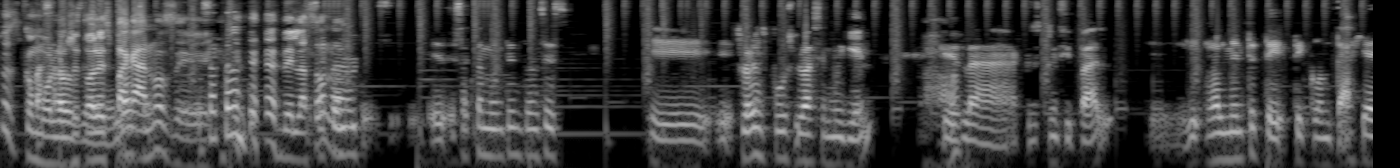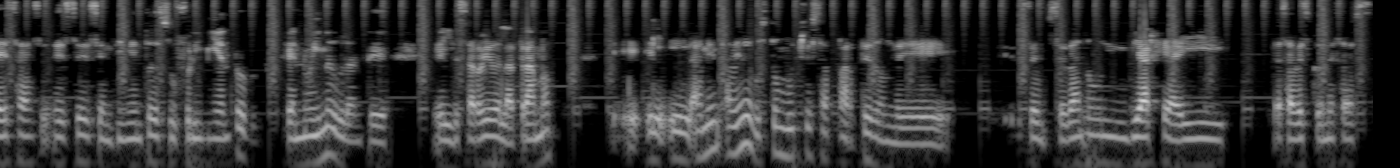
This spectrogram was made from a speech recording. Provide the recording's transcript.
pues como los rituales paganos de, de la zona. Exactamente, entonces eh, eh, Florence Pugh lo hace muy bien, que es la actriz principal. realmente te, te contagia ese sentimiento de sufrimiento genuino durante el desarrollo de la trama, eh, a, mí, a mí me gustó mucho esa parte donde se, dan un viaje ahí, ya sabes, con esas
